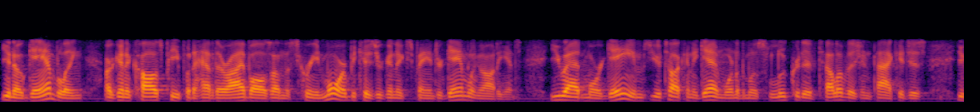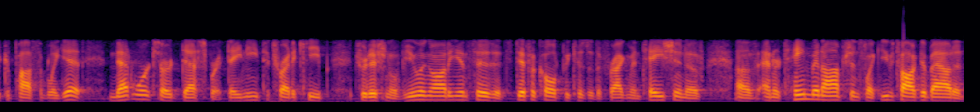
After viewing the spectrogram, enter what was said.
you know gambling are going to cause people to have their eyeballs on the screen more because you're going to expand your gambling audience. You add more games, you're talking again one of the most lucrative television packages you could possibly get. Networks are desperate. They need to try to keep traditional viewing audiences. It's difficult because of the fragmentation of of entertainment options like you've talked about and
